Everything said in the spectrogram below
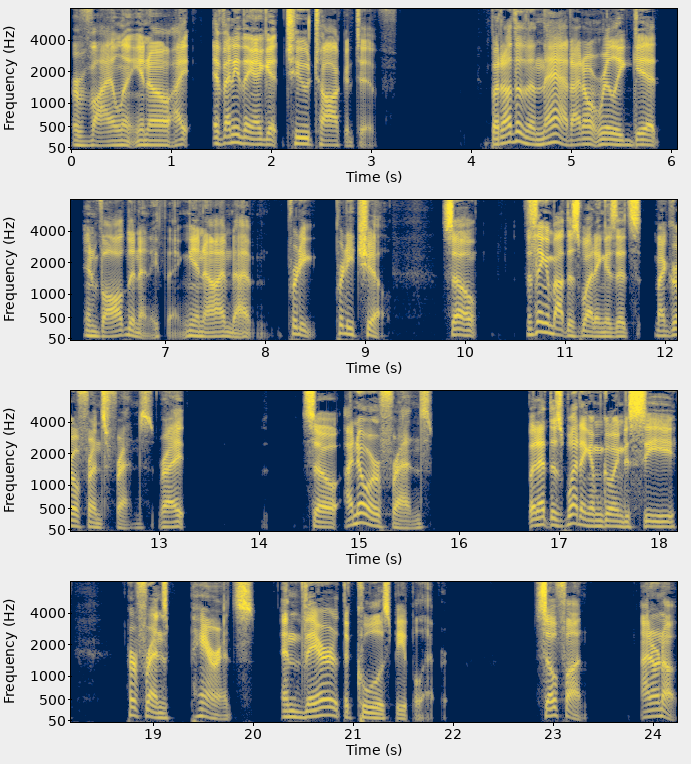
or violent, you know. I if anything I get too talkative. But other than that, I don't really get involved in anything, you know. I'm, I'm pretty pretty chill. So, the thing about this wedding is it's my girlfriend's friends, right? So, I know her friends. But at this wedding, I'm going to see her friends' parents, and they're the coolest people ever. So fun. I don't know.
